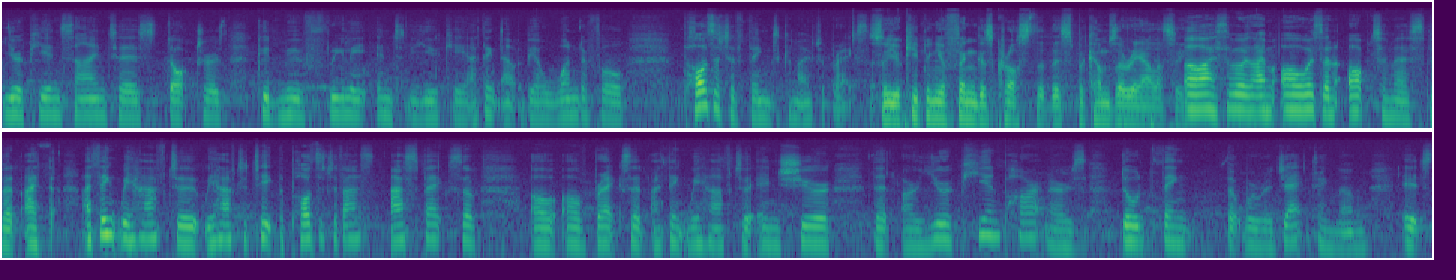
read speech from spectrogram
European scientists, doctors could move freely into the UK. I think that would be a wonderful positive thing to come out of Brexit. So you're keeping your fingers crossed that this becomes a reality? Oh, I suppose I'm always an optimist, but I, th- I think we have to we have to take the positive as- aspects of, of, of Brexit. I think we have to ensure that our European partners don't think that we're rejecting them. It's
